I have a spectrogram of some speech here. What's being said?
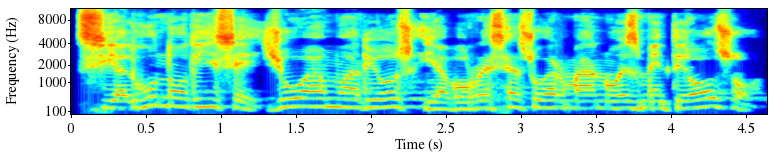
Si alguno dice, yo amo a Dios y aborrece a su hermano, es mentiroso.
